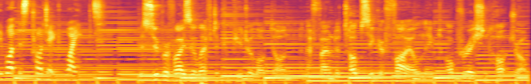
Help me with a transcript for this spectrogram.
They want this project wiped. The supervisor left a computer logged on, and I found a top secret file named Operation Hot Drop.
